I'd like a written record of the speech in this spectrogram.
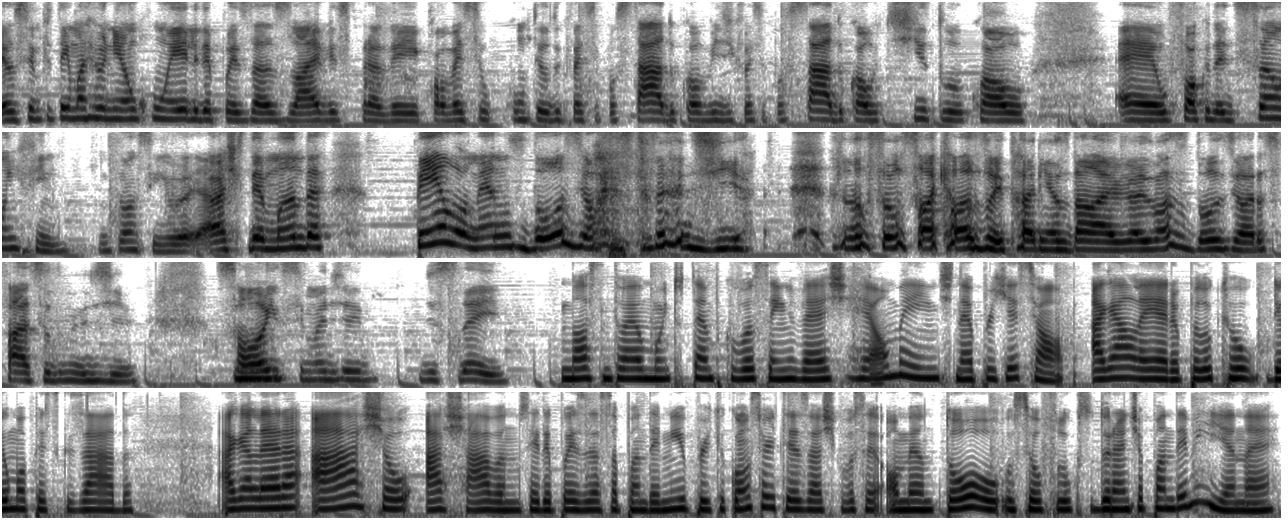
eu sempre tenho uma reunião com ele depois das lives para ver qual vai ser o conteúdo que vai ser postado, qual vídeo que vai ser postado, qual o título, qual é, o foco da edição, enfim. Então, assim, eu acho que demanda pelo menos 12 horas do meu dia. Não são só aquelas 8 horinhas da live, mas umas 12 horas fácil do meu dia. Só hum. em cima de, disso daí. Nossa, então é muito tempo que você investe realmente, né? Porque assim, ó, a galera, pelo que eu dei uma pesquisada, a galera acha ou achava, não sei, depois dessa pandemia, porque com certeza acho que você aumentou o seu fluxo durante a pandemia, né?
